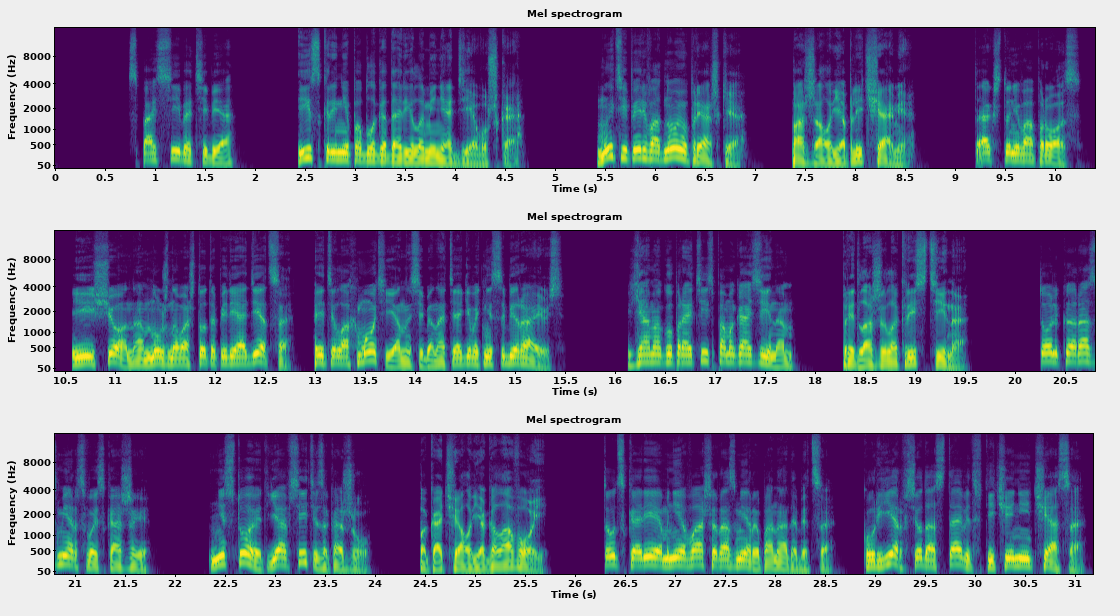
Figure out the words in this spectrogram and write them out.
«Спасибо тебе», — искренне поблагодарила меня девушка. «Мы теперь в одной упряжке», — пожал я плечами. «Так что не вопрос. И еще нам нужно во что-то переодеться. Эти лохмотья я на себя натягивать не собираюсь». «Я могу пройтись по магазинам», — предложила Кристина. «Только размер свой скажи». «Не стоит, я в сети закажу». Покачал я головой. «Тут скорее мне ваши размеры понадобятся. Курьер все доставит в течение часа».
